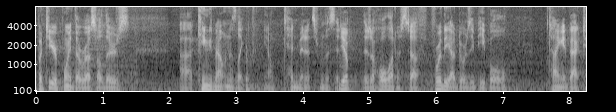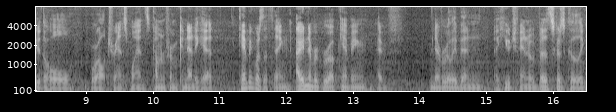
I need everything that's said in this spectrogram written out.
But to your point though, Russell, there's uh, Kings Mountain is like you know ten minutes from the city. Yep. There's a whole lot of stuff for the outdoorsy people. Tying it back to the whole we're all transplants coming from Connecticut. Camping was a thing. I never grew up camping. I've never really been a huge fan of it, but it's because like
